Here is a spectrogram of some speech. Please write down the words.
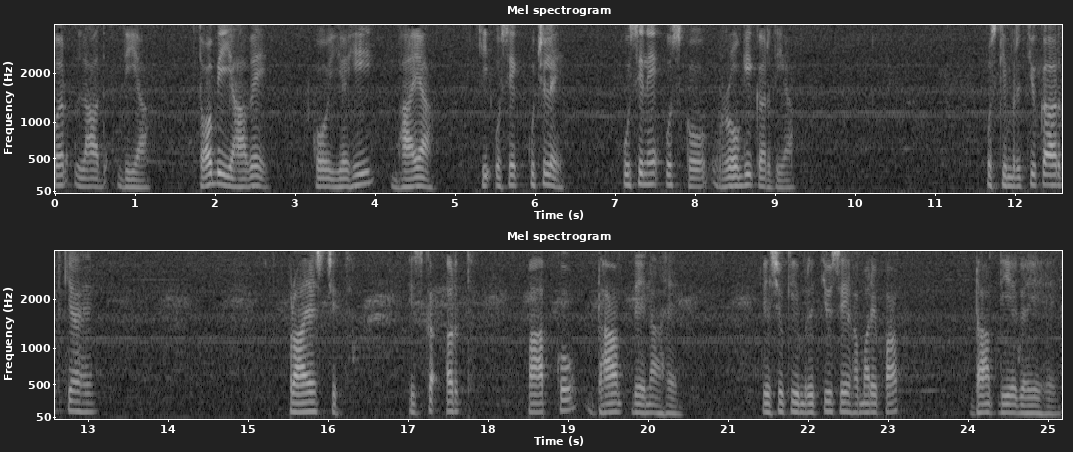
पर लाद दिया तो भी यावे को यही भाया कि उसे कुचले, उसने उसको रोगी कर दिया। उसकी मृत्यु का अर्थ क्या है? प्रायश्चित। इसका अर्थ, पाप को ढांप देना है। यीशु की मृत्यु से हमारे पाप ढांप दिए गए हैं।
